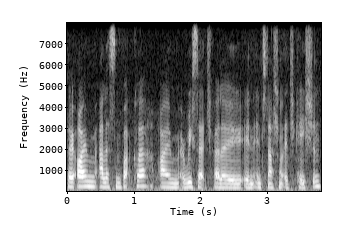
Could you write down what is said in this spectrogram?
So I'm Alison Buckler. I'm a research fellow in international education.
